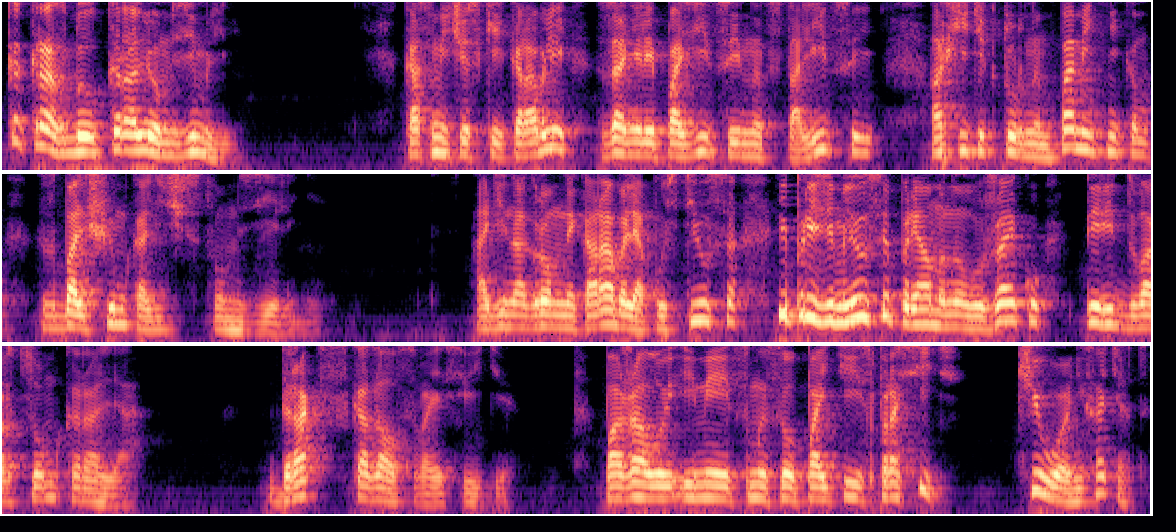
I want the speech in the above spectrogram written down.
как раз был королем Земли. Космические корабли заняли позиции над столицей, архитектурным памятником с большим количеством зелени. Один огромный корабль опустился и приземлился прямо на лужайку перед дворцом короля. Дракс сказал своей свите. «Пожалуй, имеет смысл пойти и спросить, чего они хотят».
